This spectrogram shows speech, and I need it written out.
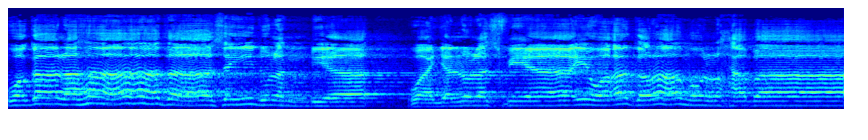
وقال هذا سيد الأنبياء وأجل الأسفياء وأكرم الحبايب.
